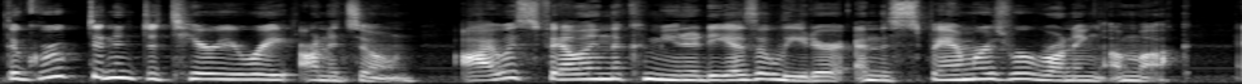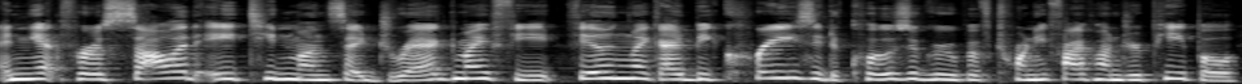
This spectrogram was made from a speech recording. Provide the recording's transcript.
The group didn't deteriorate on its own. I was failing the community as a leader, and the spammers were running amok. And yet, for a solid 18 months, I dragged my feet, feeling like I'd be crazy to close a group of 2,500 people,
